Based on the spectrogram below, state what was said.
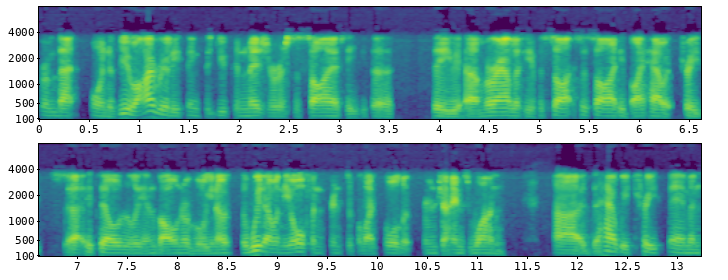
from that point of view. I really think that you can measure a society, the the uh, morality of a society by how it treats uh, its elderly and vulnerable. You know, the widow and the orphan principle, I call it, from James 1, uh, how we treat them. And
